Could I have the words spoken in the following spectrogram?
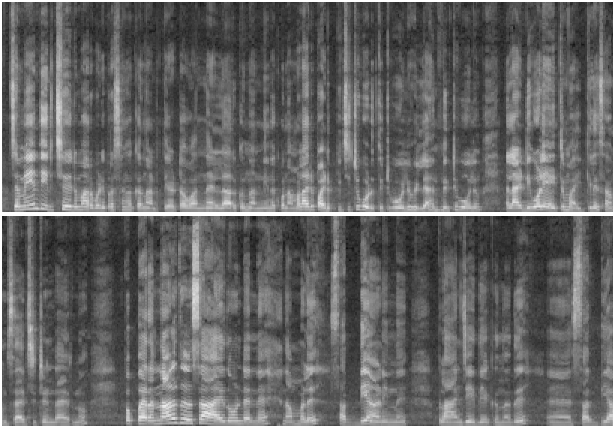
അച്ചമ്മയും തിരിച്ച് ഒരു മറുപടി പ്രസംഗമൊക്കെ നടത്തി കേട്ടോ. വന്ന എല്ലാവർക്കും നന്ദി എന്നൊക്കെ നമ്മളാരും പഠിപ്പിച്ചിട്ട് കൊടുത്തിട്ട് പോലുമില്ല. എന്നിട്ട് പോലും നല്ല അടിപൊളിയായിട്ട് മൈക്കിൽ സംസാരിച്ചിട്ടുണ്ടായിരുന്നു. ഇപ്പോൾ പിറന്നാൾ ദിവസം ആയതുകൊണ്ട് തന്നെ നമ്മൾ സദ്യയാണ് ഇന്ന് പ്ലാൻ ചെയ്തേക്കുന്നത്. സദ്യ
